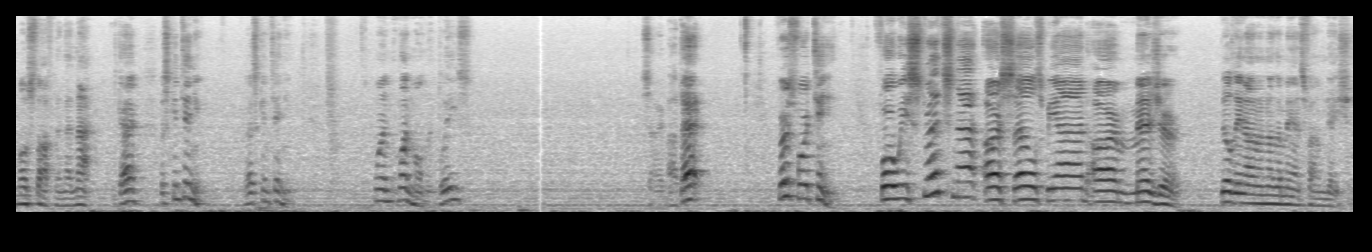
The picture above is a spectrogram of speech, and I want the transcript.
Most often than not. Okay? Let's continue. Let's continue. One, one moment, please. Sorry about that. Verse 14 For we stretch not ourselves beyond our measure, building on another man's foundation,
